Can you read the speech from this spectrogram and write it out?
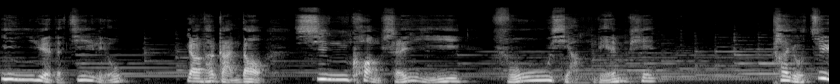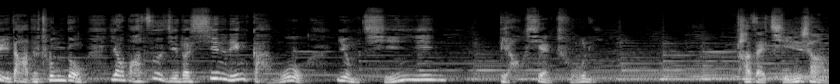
音乐的激流，让他感到心旷神怡、浮想联翩。他有巨大的冲动，要把自己的心灵感悟用琴音表现处理。他在琴上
